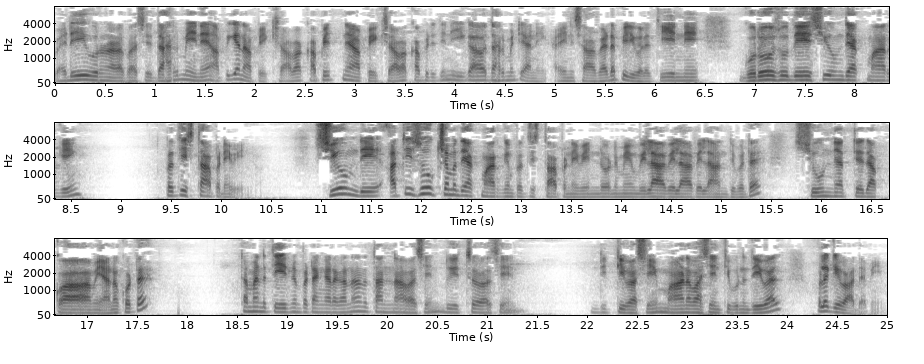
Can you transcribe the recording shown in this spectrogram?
වැඩේ ඉවරනාට පස්සේ ධර්මේ නෑ අපි ගැන අපේක්ෂාවක්, අපිත් නෑ අපේක්ෂාවක්. අපිට තියෙන ඊගාව ධර්මයට යන්නේක. ඒ නිසා වැඩපිළිවෙල තියෙන්නේ ගොරෝසු දේශියුම් දෙයක් මාර්ගයෙන් ප්‍රතිස්ථාපනය වෙන්න. සියුම් දේ අතිසූක්ෂම දෙයක් මාර්ගයෙන් ප්‍රතිස්ථාපනය වෙන්න ඕනේ. මේ වෙලා වෙලා වෙලා අන්තිමට ශූන්‍යත්වයට දක්වාම යනකොට තමයි තේරෙන පටන් අර ගන්නවා තණ්හා වශයෙන්, ද්වේෂ වශයෙන්, ditthi වශයෙන් මාන වශයෙන් තිබුණ දේවල් වල ගෙවා දැමීම.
